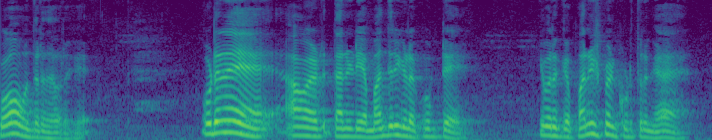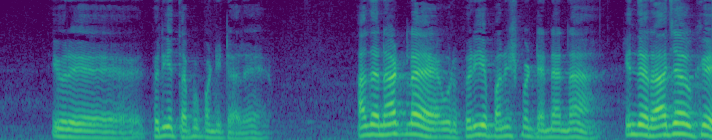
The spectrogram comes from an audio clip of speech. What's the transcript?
கோவம் வந்துடுது அவருக்கு. உடனே அவர் தன்னுடைய மந்திரிகளை கூப்பிட்டு இவருக்கு பனிஷ்மெண்ட் கொடுத்துருங்க. இவர் பெரிய தப்பு பண்ணிட்டாரு. அந்த நாட்டில் ஒரு பெரிய பனிஷ்மெண்ட் என்னென்னா இந்த ராஜாவுக்கு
